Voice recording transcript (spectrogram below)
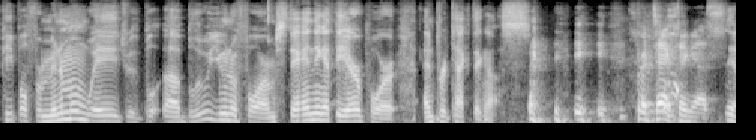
people for minimum wage with bl- uh, blue uniforms standing at the airport and protecting us. Protecting us. Yeah.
